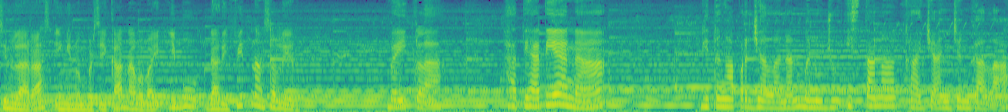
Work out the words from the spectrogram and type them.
Cindelaras ingin membersihkan nama baik ibu dari fitnah selir. Baiklah, hati-hati ya nak. Di tengah perjalanan menuju istana kerajaan Jenggala,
